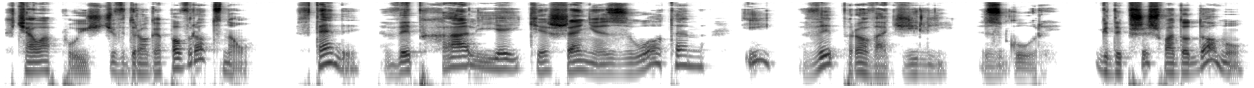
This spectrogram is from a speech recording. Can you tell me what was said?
chciała pójść w drogę powrotną. Wtedy wypchali jej kieszenie złotem i wyprowadzili z góry. Gdy przyszła do domu,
